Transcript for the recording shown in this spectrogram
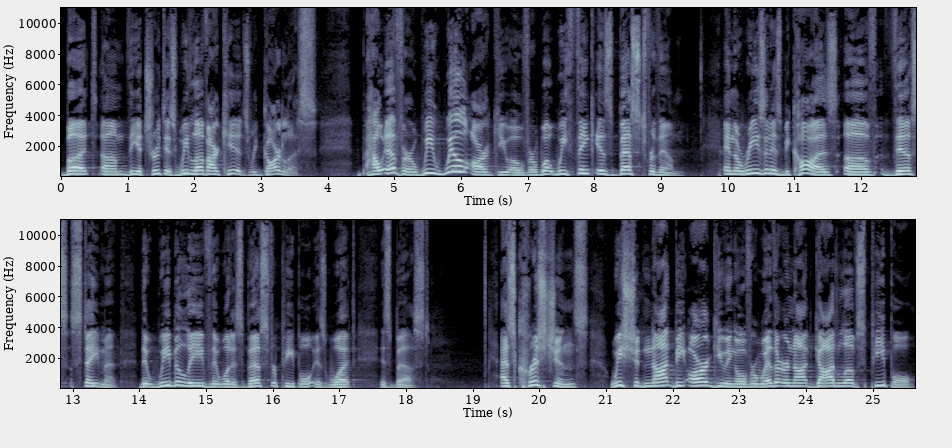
But um, the truth is, we love our kids regardless. However, we will argue over what we think is best for them. And the reason is because of this statement that we believe that what is best for people is what is best. As Christians, we should not be arguing over whether or not God loves people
